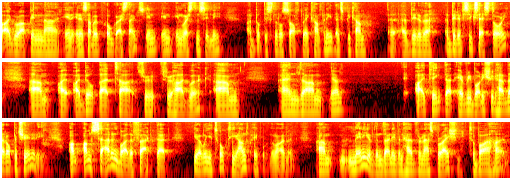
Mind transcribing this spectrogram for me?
I, grew up in, uh, in, in a suburb called Greystanes in, in, in Western Sydney. I built this little software company that's become a, a bit of a, a bit of a success story. Um, I, I, built that uh, through through hard work, um, and um, you know, I think that everybody should have that opportunity. I'm, I'm saddened by the fact that you know when you talk to young people at the moment, um, many of them don't even have an aspiration to buy a home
